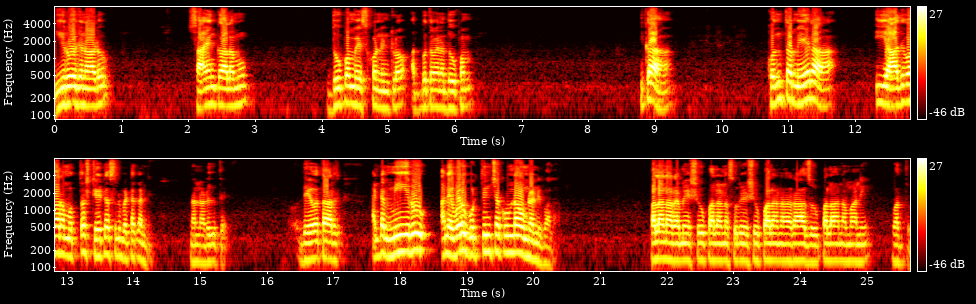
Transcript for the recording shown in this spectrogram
ఈరోజు నాడు సాయంకాలము ధూపం వేసుకోండి ఇంట్లో అద్భుతమైన ధూపం. ఇక కొంతమేర ఈ ఆదివారం మొత్తం స్టేటస్లు పెట్టకండి నన్ను అడిగితే. దేవత అంటే మీరు అని ఎవరు గుర్తించకుండా ఉండండి వాళ్ళ పలానా రమేష్ పలానా సురేష్ పలానా రాజు పలానా మని వద్దు.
